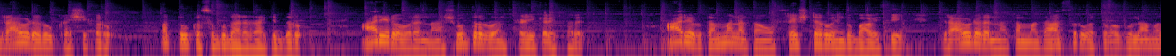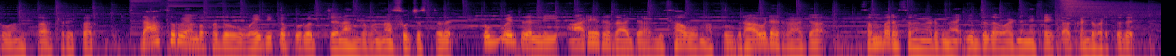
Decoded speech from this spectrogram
ದ್ರಾವಿಡರು ಕೃಷಿಕರು. ಮತ್ತು ಕಸುಬುದಾರರಾಗಿದ್ದರು. ಆರ್ಯರು ಅವರನ್ನು ಶೂದ್ರರು ಅಂತ ಹೇಳಿ ಕರೀತಾರೆ. ಆರ್ಯರು ತಮ್ಮನ್ನು ತಾವು ಶ್ರೇಷ್ಠರು ಎಂದು ಭಾವಿಸಿ ದ್ರಾವಿಡರನ್ನು ತಮ್ಮ ದಾಸರು ಅಥವಾ ಗುಲಾಮರು ಅಂತ ಕರೀತಾರೆ. ದಾಸರು ಎಂಬ ಪದವು ವೈದಿಕ ಪೂರ್ವ ಜನಾಂಗವನ್ನು ಸೂಚಿಸುತ್ತದೆ. ಋಗ್ವೇದದಲ್ಲಿ ಆರ್ಯರ ರಾಜ ಬಿಸಾವು ಮತ್ತು ದ್ರಾವಿಡರ ರಾಜ ಸಂಬರಸರ ನಡುವಿನ ಯುದ್ಧದ ವರ್ಣನೆ ಸಹಿತ ಕಂಡುಬರುತ್ತದೆ.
